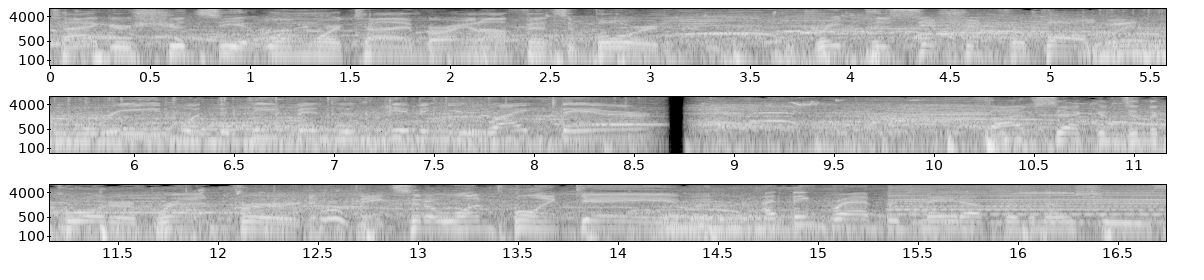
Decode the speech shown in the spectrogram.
Tigers should see it one more time, barring an offensive board. Great position for Baldwin. Read what the defense is giving you right there. Five seconds in the quarter. Bradford makes it a one-point game. I think Bradford's made up for the no shoes.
